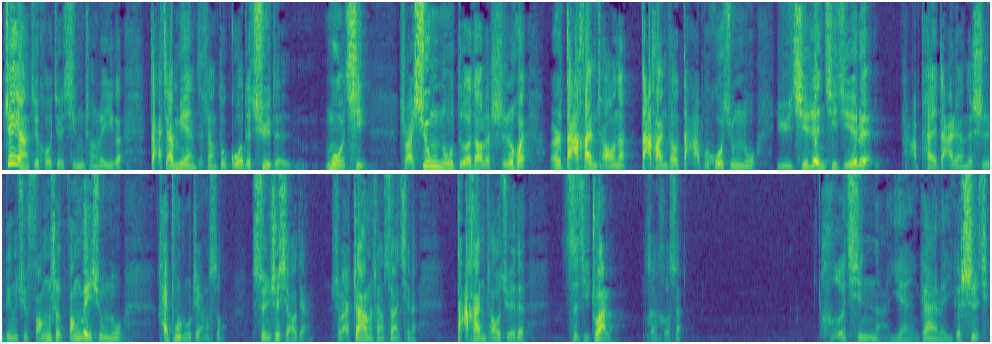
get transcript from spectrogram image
这样最后就形成了一个大家面子上都过得去的默契，是吧？匈奴得到了实惠，而大汉朝呢？大汉朝打不过匈奴，与其任其劫掠啊，派大量的士兵去防守防卫匈奴，还不如这样送，损失小点是吧？账上算起来，大汉朝觉得自己赚了，很合算。和亲呢，掩盖了一个事情，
